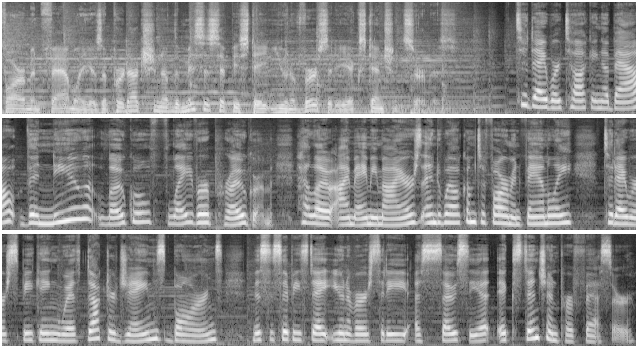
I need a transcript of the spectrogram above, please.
Farm and Family is a production of the Mississippi State University Extension Service. Today we're talking about the new local flavor program. Hello, I'm Amy Myers and welcome to Farm and Family. Today we're speaking with Dr. James Barnes, Mississippi State University Associate Extension Professor.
